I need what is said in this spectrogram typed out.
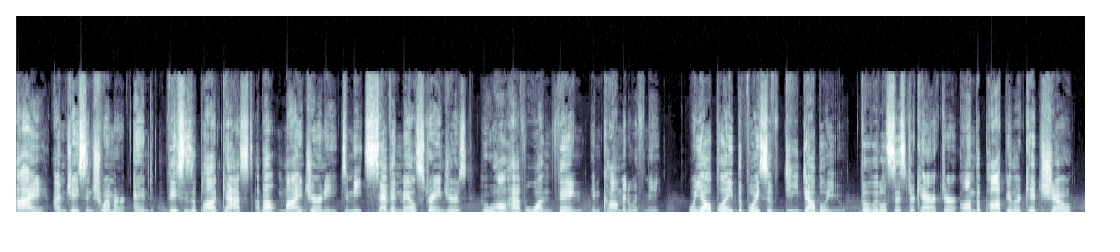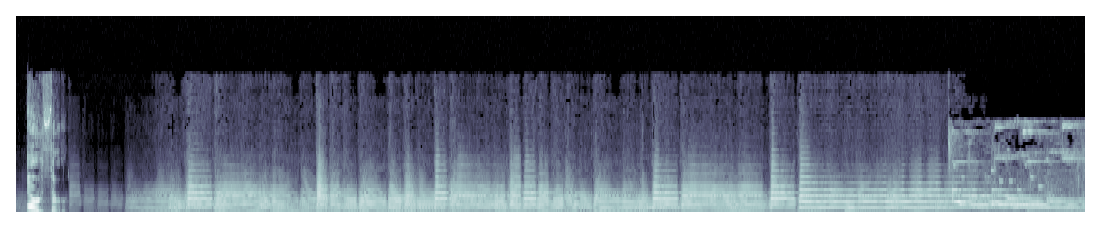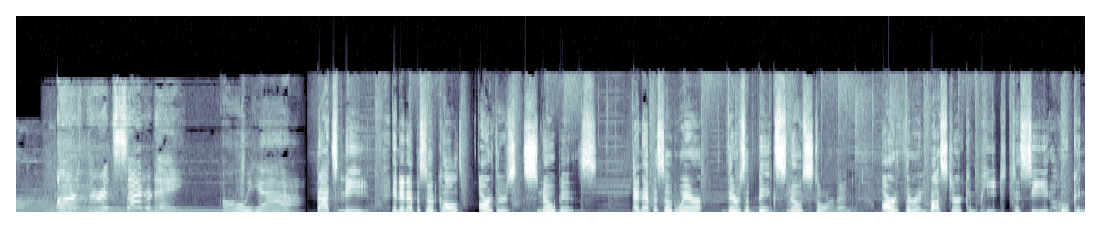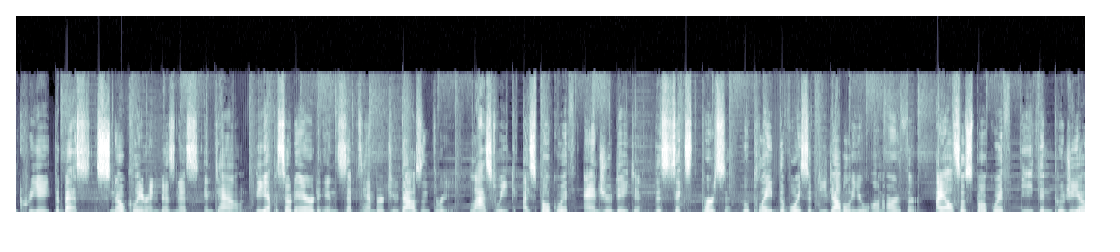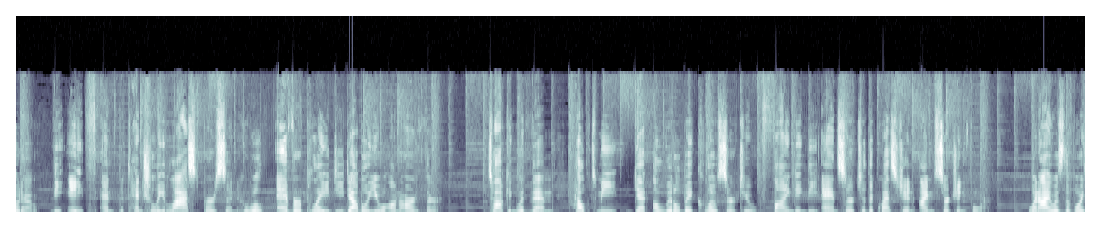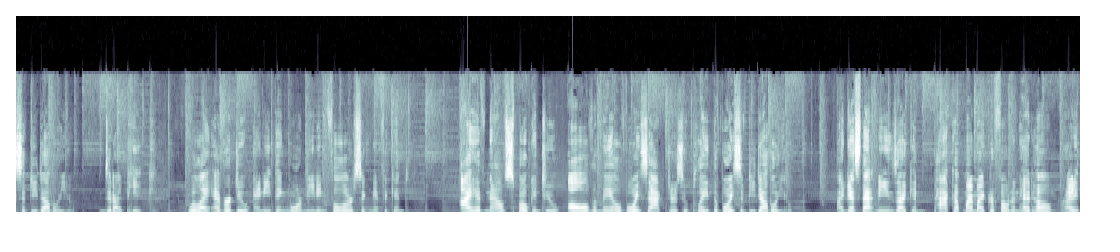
Hi, I'm Jason Szwimer, and this is a podcast about my journey to meet seven male strangers who all have one thing in common with me. We all played the voice of DW, the little sister character on the popular kids show Arthur. Arthur, it's Saturday! Oh, yeah. That's me in an episode called Arthur's Snowbiz. An episode where there's a big snowstorm and Arthur and Buster compete to see who can create the best snow clearing business in town. The episode aired in September 2003. Last week, I spoke with Andrew Dayton, the sixth person who played the voice of DW on Arthur. I also spoke with Ethan Pugiotto, the eighth and potentially last person who will ever play DW on Arthur. Talking with them helped me get a little bit closer to finding the answer to the question I'm searching for. When I was the voice of DW, did I peak? Will I ever do anything more meaningful or significant? I have now spoken to all the male voice actors who played the voice of DW. I guess that means I can pack up my microphone and head home, right?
